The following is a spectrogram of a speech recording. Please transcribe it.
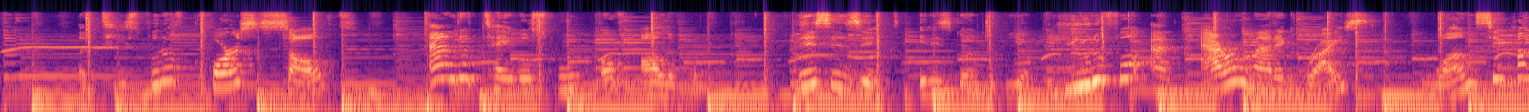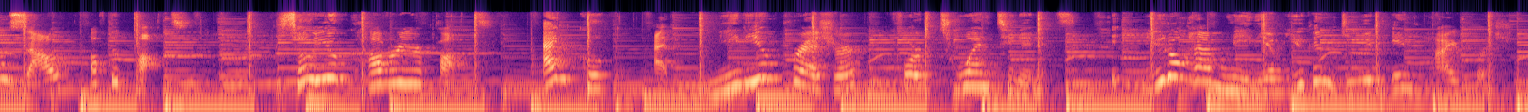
a teaspoon of coarse salt, and a tablespoon of olive oil. This is it. It is going to be a beautiful and aromatic rice once it comes out of the pot. So you cover your pot and cook at medium pressure for 20 minutes. If you don't have medium, you can do it in high pressure.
